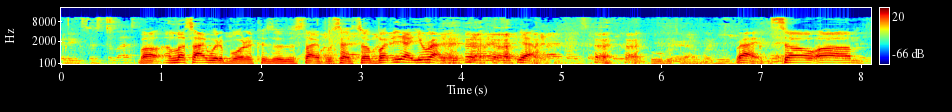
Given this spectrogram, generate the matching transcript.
It existed last Well, unless I would have bought it because of the disciple said so. But yeah, you're right. Yeah. Right. So, um,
